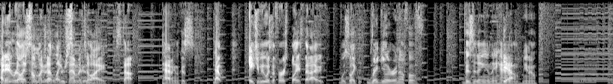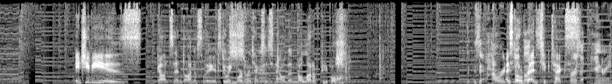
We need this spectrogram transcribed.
I didn't realize how much good. I liked They're so them good. until I stopped having them because that HEB was the first place that I was like regular enough of visiting and they had Yeah. them, you know. HEB is godsend, honestly. It's doing It's more so for good. Texas now than a lot of people. Is it Howard? I still E. read? Tic Tacs. Or is it Henry?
